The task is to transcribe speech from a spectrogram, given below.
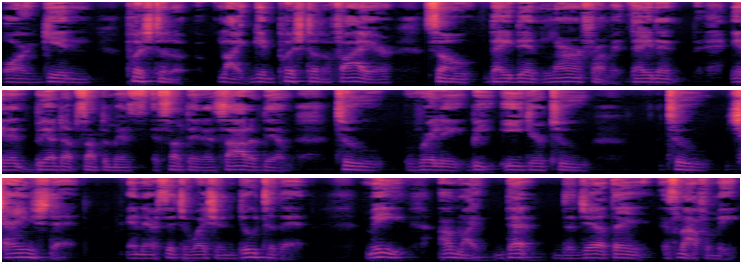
or getting pushed to the like getting pushed to the fire. So they didn't learn from it. They didn't. It didn't build up something something inside of them to really be eager to to change that in their situation due to that. Me, I'm like that. The jail thing, it's not for me.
